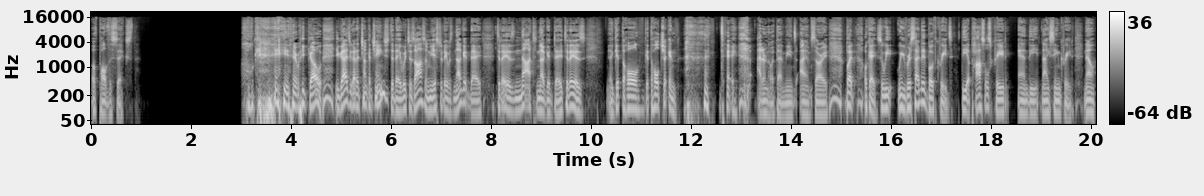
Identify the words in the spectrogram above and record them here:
of Paul VI. Okay, there we go. You guys, you got a chunk of change today, which is awesome. Yesterday was Nugget Day. Today is not Nugget Day. Today is uh, get the whole get the whole chicken day. I don't know what that means. I am sorry, but okay. So we we recited both creeds, the Apostles' Creed and the Nicene Creed. Now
